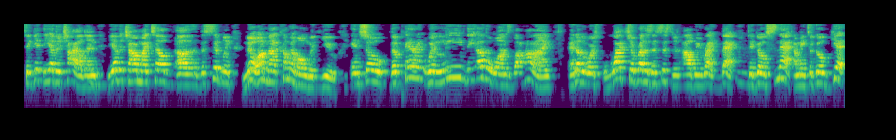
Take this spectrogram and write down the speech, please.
to get the other child. And the other child might tell uh, the sibling no i'm not coming home with you. And so the parent will leave the other ones behind. In other words watch your brothers and sisters. I'll be right back mm-hmm. to go snack i mean to go get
